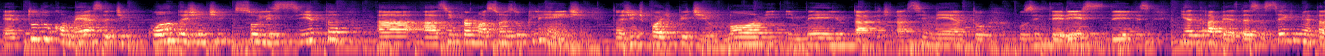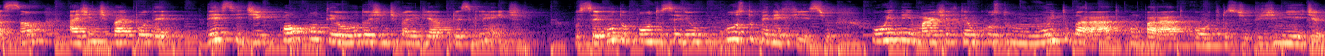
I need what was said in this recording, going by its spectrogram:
É, tudo começa de quando a gente solicita a, as informações do cliente. Então a gente pode pedir o nome, e-mail, data de nascimento, os interesses deles e através dessa segmentação a gente vai poder decidir qual conteúdo a gente vai enviar para esse cliente. O segundo ponto seria o custo-benefício. O e-mail marketing tem um custo muito barato comparado com outros tipos de mídia.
